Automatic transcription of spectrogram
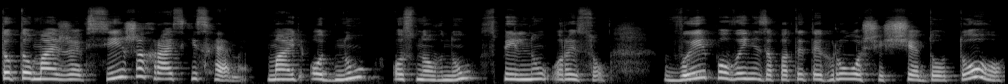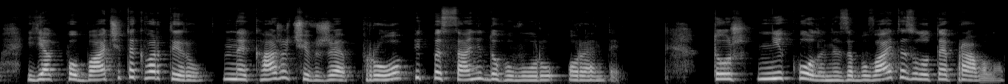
Тобто майже всі шахрайські схеми мають одну основну спільну рису. Ви повинні заплатити гроші ще до того, як побачите квартиру, не кажучи вже про підписання договору оренди. Тож ніколи не забувайте золоте правило.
